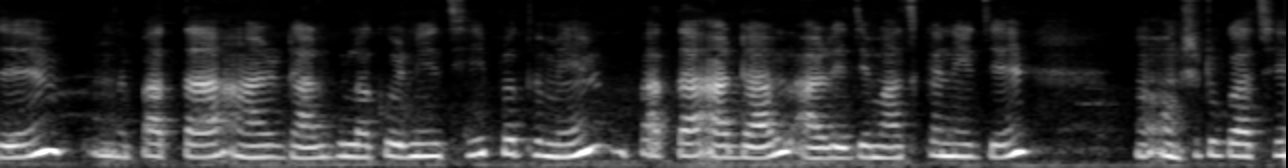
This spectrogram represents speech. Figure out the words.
যে পাতা আর ডালগুলা করে নিয়েছি। প্রথমে পাতা আর ডাল, আর এই যে মাঝখানে যে অংশটুকু আছে,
